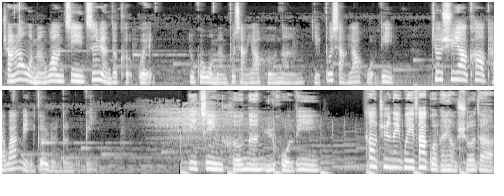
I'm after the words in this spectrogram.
常让我们忘记资源的可贵。如果我们不想要核能，也不想要火力，就需要靠台湾每一个人的努力。毕竟核能与火力，套句那位法国朋友说的。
